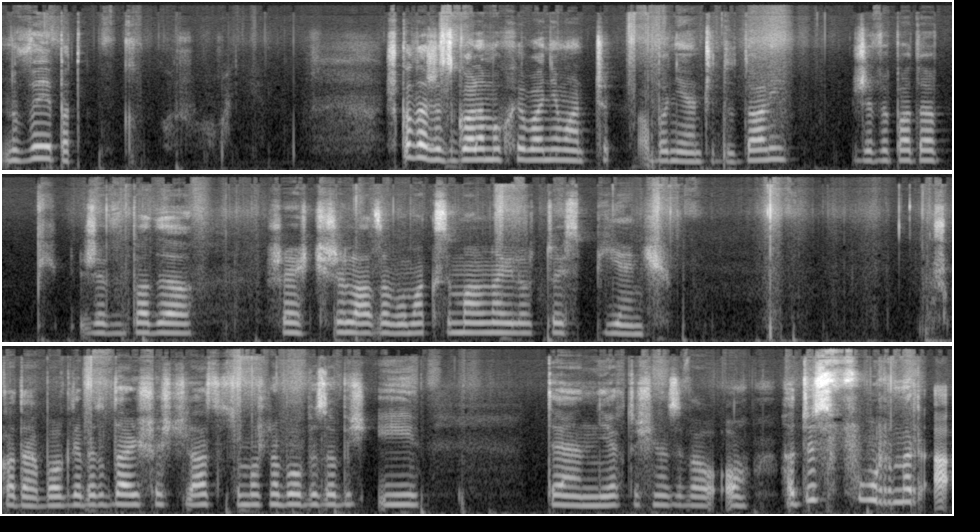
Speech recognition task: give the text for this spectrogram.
No wypad, kurwa. Szkoda, że z golemów chyba nie ma, czy... albo nie wiem, czy dodali, że wypada, że wypada 6 żelaza, bo maksymalna ilość to jest 5. Szkoda, bo gdyby dodali 6 lat, to można byłoby zrobić i ten, jak to się nazywało? O, a to jest Farmer, a,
